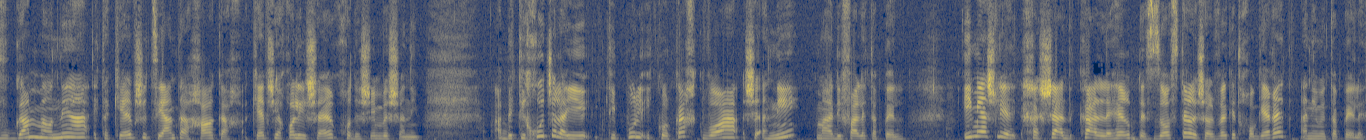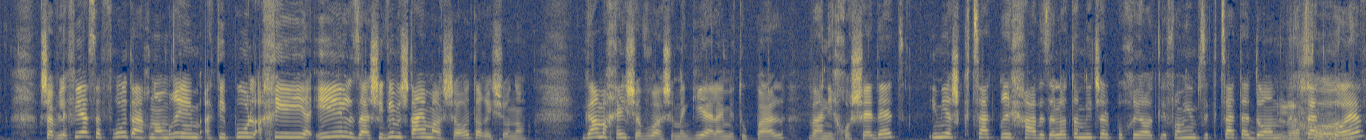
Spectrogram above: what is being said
והוא גם מונע את הכאב שציינת אחר כך, הכאב שיכול להישאר חודשים ושנים. הבטיחות של הטיפול היא כל כך גבוהה, שאני מעדיפה לטפל. אם יש לי חשד קל להרפס זוסטר, לשלווקת חוגרת, אני מטפלת. עכשיו, לפי הספרות אנחנו אומרים, הטיפול הכי יעיל זה ה-72 השעות הראשונות. גם אחרי שבוע שמגיע אליי מטופל, ואני חושדת, אם יש קצת פריחה, וזה לא תמיד שלפוחיות, לפעמים זה קצת אדום, נכון. קצת כואב,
